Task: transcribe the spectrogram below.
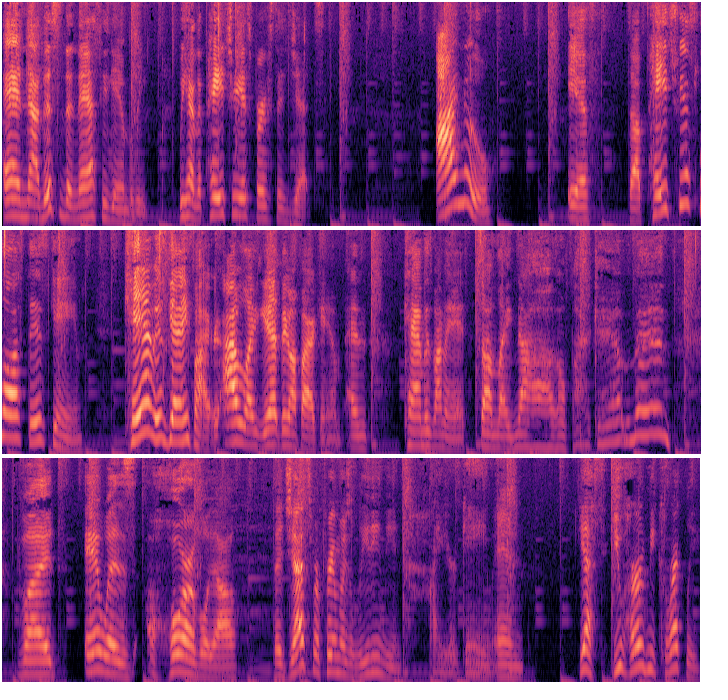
And now this is the nasty game of the week. We have the Patriots versus the Jets. I knew if the Patriots lost this game, Cam is getting fired. I was like, yeah, they're gonna fire Cam. And Cam is my man. So I'm like, nah, don't fire Cam, man. But it was horrible, y'all. The Jets were pretty much leading the entire game. And yes, you heard me correctly.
